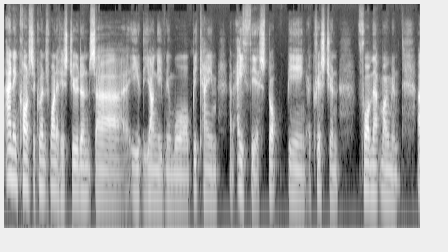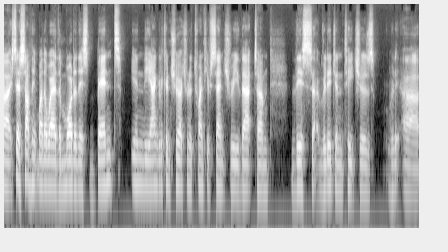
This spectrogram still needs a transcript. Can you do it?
And in consequence, one of his students, uh, the young Evelyn Waugh, became an atheist, stopped being a Christian from that moment. Uh, it says something, by the way, of the modernist bent in the Anglican Church in the 20th century that um, this uh, religion teachers, uh,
